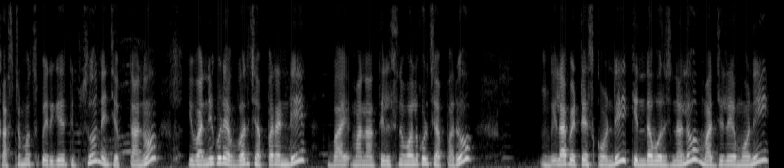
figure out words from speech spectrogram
కస్టమర్స్ పెరిగే టిప్స్ నేను చెప్తాను. ఇవన్నీ కూడా ఎవ్వరు చెప్పరండి. బై మన తెలిసిన వాళ్ళు కూడా చెప్పరు. ఇలా పెట్టేసుకోండి. కింద ఒరిజినల్ మధ్యలో ఏమోని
